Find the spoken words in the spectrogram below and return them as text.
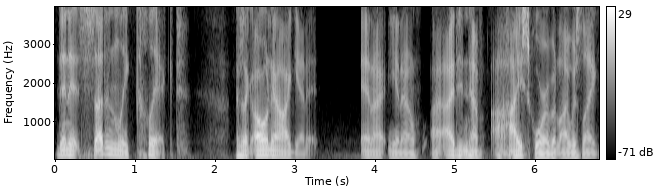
then it suddenly clicked. I was like, oh, now I get it. And I, you know, I, I didn't have a high score, but I was like,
